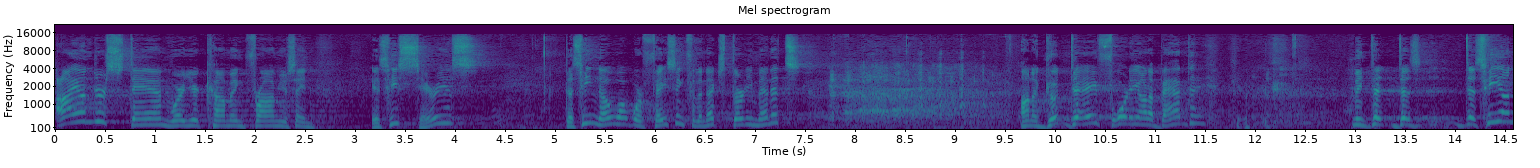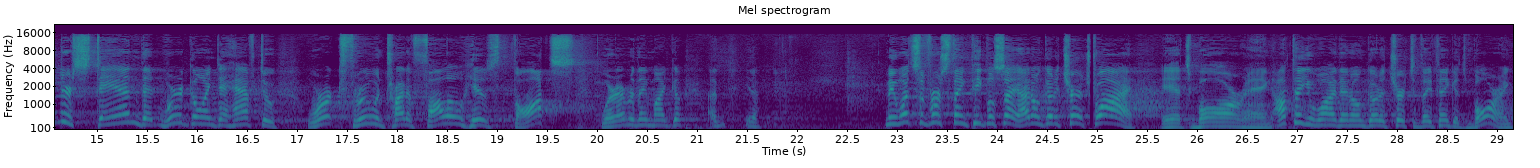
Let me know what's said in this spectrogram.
I understand where you're coming from. You're saying, is he serious? Does he know what we're facing for the next 30 minutes? on a good day, 40 on a bad day? I mean, does, does he understand that we're going to have to work through and try to follow his thoughts wherever they might go? Uh, you know, I mean, what's the first thing people say? I don't go to church. Why? It's boring. I'll tell you why they don't go to church if they think it's boring.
